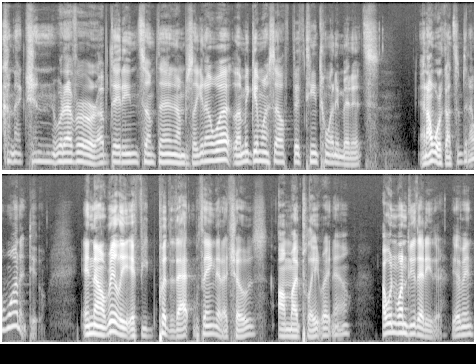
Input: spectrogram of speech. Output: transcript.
connection or whatever, or updating something. I'm just like, you know what? Let me give myself 15, 20 minutes, and I'll work on something I want to do. And now, really, if you put that thing that I chose on my plate right now, I wouldn't want to do that either. You know what I mean?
